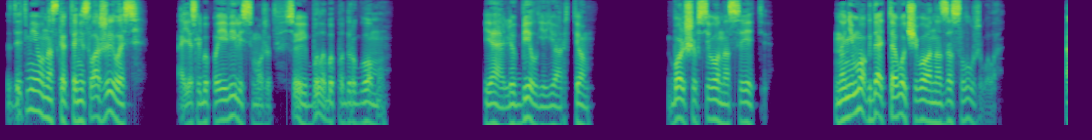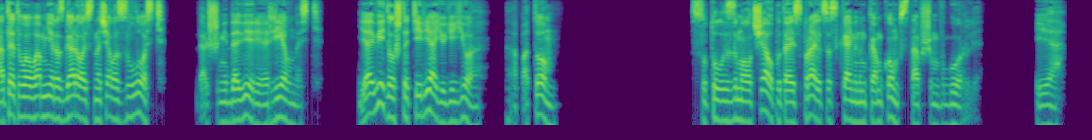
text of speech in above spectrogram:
С детьми у нас как-то не сложилось. А если бы появились, может, все и было бы по-другому. Я любил ее, Артем. Больше всего на свете. Но не мог дать того, чего она заслуживала. От этого во мне разгоралась сначала злость, дальше недоверие, ревность. Я видел, что теряю ее, а потом Сутулый замолчал, пытаясь справиться с каменным комком, вставшим в горле. Я...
